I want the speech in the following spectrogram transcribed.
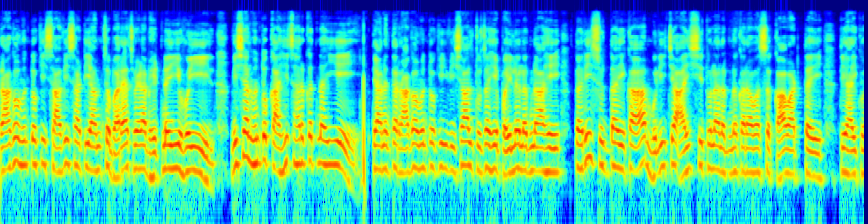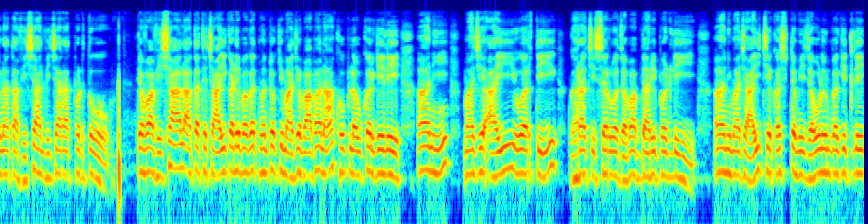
राघव म्हणतो की सावीसाठी आमचं बऱ्याच वेळा भेटणंही होईल. विशाल म्हणतो काहीच हरकत नाहीये. त्यानंतर राघव म्हणतो की विशाल तुझं हे पहिलं लग्न आहे तरी सुद्धा एका मुलीच्या आईशी तुला लग्न करावं असं का वाटतंय? ते ऐकून आता विशाल विचारात पडतो. तेव्हा विशाल आता त्याच्या आईकडे बघत म्हणतो की माझे बाबा ना खूप लवकर गेले आणि माझी आईवरती घराची सर्व जबाबदारी पडली आणि माझ्या आईचे कष्ट मी जवळून बघितले.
